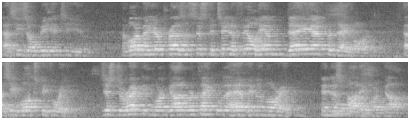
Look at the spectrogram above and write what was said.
as he's obedient to you. And Lord, may your presence just continue to fill him day after day, Lord, as he walks before you. Just direct him, Lord God. We're thankful to have him and Lori in this body, Lord God.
